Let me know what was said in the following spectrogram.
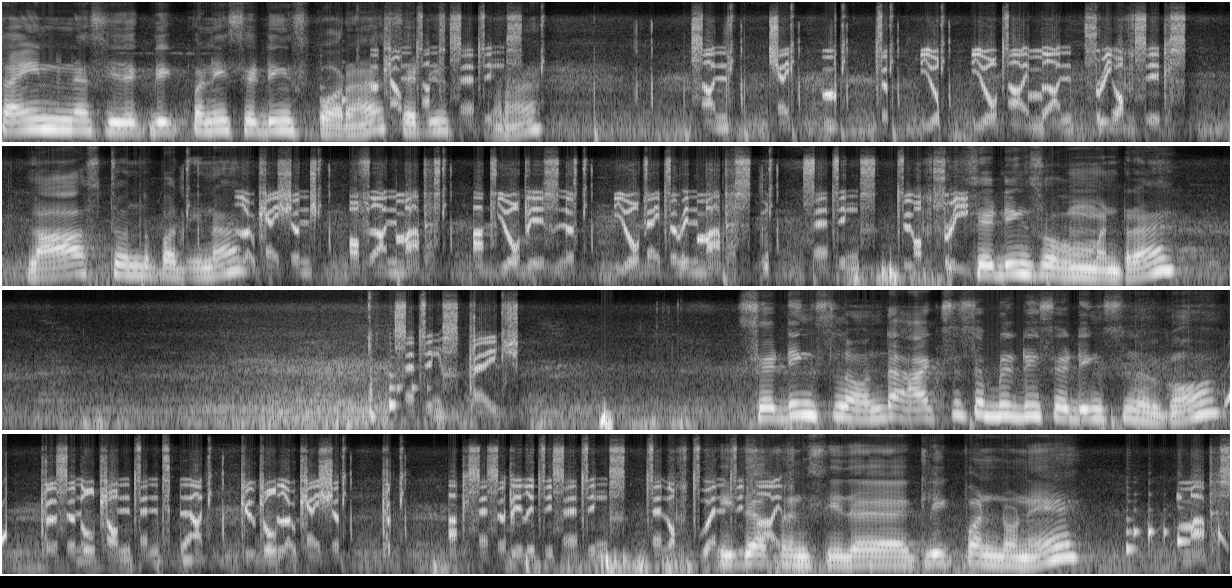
சைன் here, இதை கிளிக் பண்ணி செட்டிங்ஸ் போகிறேன் செட்டிங்ஸ் போகிறேன் லாஸ்ட் வந்து பார்த்தீங்கன்னா Location, offline maps, at your business, your data in maps. Settings, 2 of 3. Settings open பண்ணுறேன் செட்டிங்ஸில் வந்து அக்சசபிலிட்டி செட்டிங்ஸ்னு இருக்கும் personal content, that, Google location. Accessibility settings, 10 of இதை 25. ஃப்ரெண்ட்ஸ் இதை click Maps.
